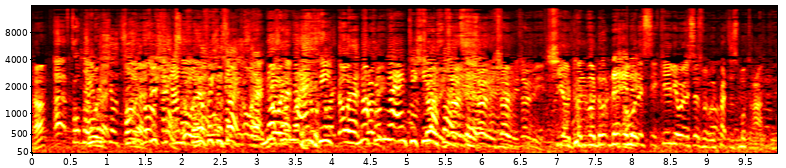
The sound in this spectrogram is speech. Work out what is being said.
Huh? Uh, from the official side, not and official from the official side, Go ahead, not from your ahead. anti, Go ahead, not show from me. your Show anti-Shia me, show me, side. show me, show me, show me. I want to see clearly where it says where we practice mut'ah.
